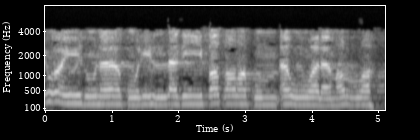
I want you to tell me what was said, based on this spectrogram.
يعيدنا قل الذي فطركم أول مرة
